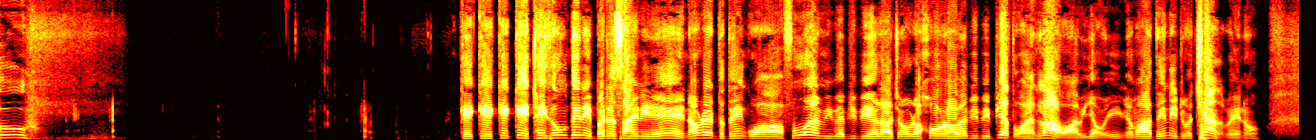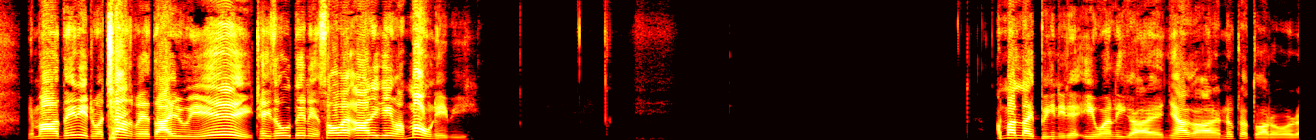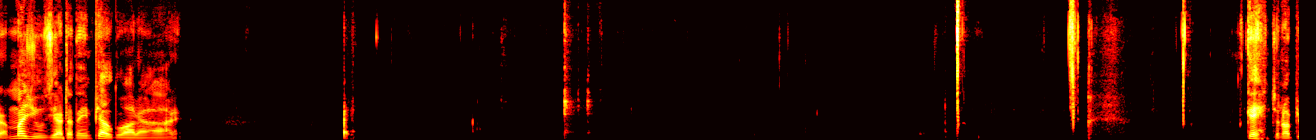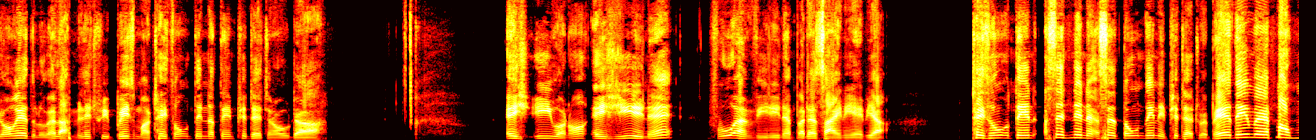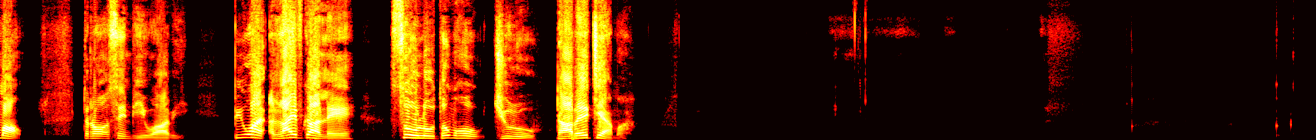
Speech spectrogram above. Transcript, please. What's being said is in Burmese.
ကဲကဲကဲကဲထိတ်ဆုံးအသင်းတွေဘတ်တဆိုင်နေတယ်နောက်တဲ့သင်းကွာ 4MV ပဲဖြစ်ဖြစ်ဟလာကျွန်တော်တို့ horror ပဲဖြစ်ဖြစ်ပြတ်သွားလှသွားပြီရောက်ရင်မြန်မာအသင်းတွေတို့ chance ပဲနော်မြန်မာအသင်းတွေတို့ chance ပဲသားရီတို့ရေထိတ်ဆုံးအသင်းတွေစောပိုင်းအားလေးဂိမ်းမှာမှောက်နေပြီအမှတ်လိုက်ပေးနေတဲ့ A1 လိကတဲ့ညကတဲ့နှုတ်ထွက်သွားတော့တဲ့အမှတ်ယူစရာတသိန်းပျောက်သွားတာတဲ့ ကဲကျွန်တော်ပြောခဲ့သလိုပဲလား military base မှာထိတ်ဆုံးအသင်းနှစ်သင်းဖြစ်တဲ့ကျွန်တော်တို့ဒါ HE ပေါ့နော် HE တွေနဲ့ 4MV တွေနဲ့ battle sign နေရဗျထိတ်ဆုံးအသင်းအဆင့်2နဲ့အဆင့်3အသင်းတွေဖြစ်တဲ့အတွက်ဘယ်အသင်းပဲမှောက်မှောက်တော်တော်အဆင်ပြေသွားပြီပြီးတော့ alive ကလည်း solo သို့မဟုတ် juro ဒါပဲကြံမှာ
